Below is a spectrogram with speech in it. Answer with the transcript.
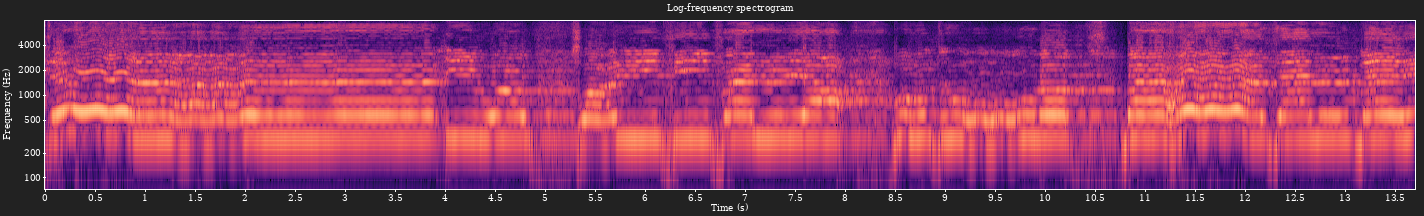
الشتاء والصيف فليعبدوا رب هذا البيت.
